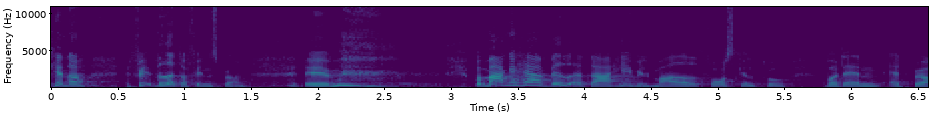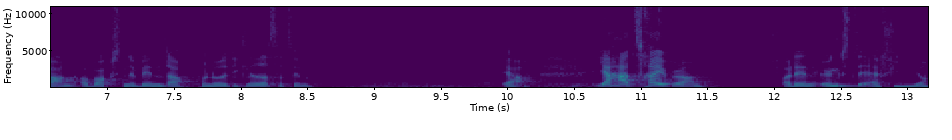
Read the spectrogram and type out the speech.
kender, ved, at der findes børn. Øhm, for mange her ved, at der er helt vildt meget forskel på, hvordan at børn og voksne venter på noget, de glæder sig til? Ja. Jeg har tre børn, og den yngste er fire.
